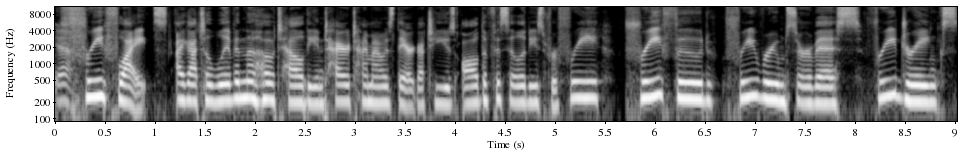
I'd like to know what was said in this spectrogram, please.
Yeah. free flights. I got to live in the hotel the entire time i was there. Got to use all the facilities for free. Free food free room service free drinks.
